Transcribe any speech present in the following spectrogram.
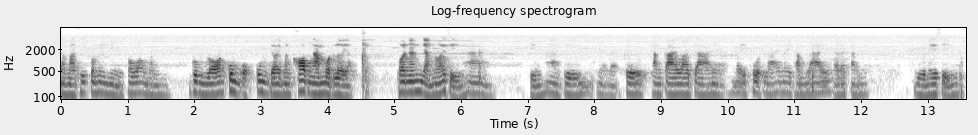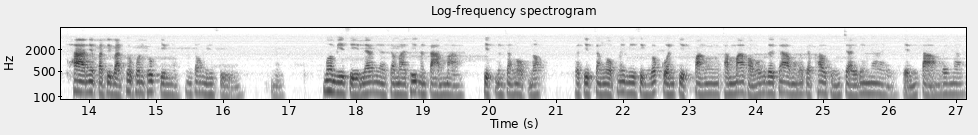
สมาธิก็ไม่มี เพราะว่ามันกุ้มร้อนกุ้มอกกุ้มใจมันครอบงำหมดเลยอะเพราะฉะนั้นอย่างน้อยศีลห้าศีลห้าคือเนี่ยแหละคือทางกายวาจาเนี่ย ไม่พูดร้ายไม่ทำร้ายอะไรกัน อยู่ในศีล ถ้าเนี่ยปฏิบัติเพื่อพ้นทุกข์จริง มันต้องมีศีลเมื่อมีศีลแล้วเนี่ยสมาธิมันตามมาจิตมันสงบเนาะพอจิตสงบไม่มีสิ่งรบกวนจิตฟังธรรมะของพระพุทธเจ้ามันก็จะเข้าถึงใจได้ง่าย เห็นตามได้ง่าย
